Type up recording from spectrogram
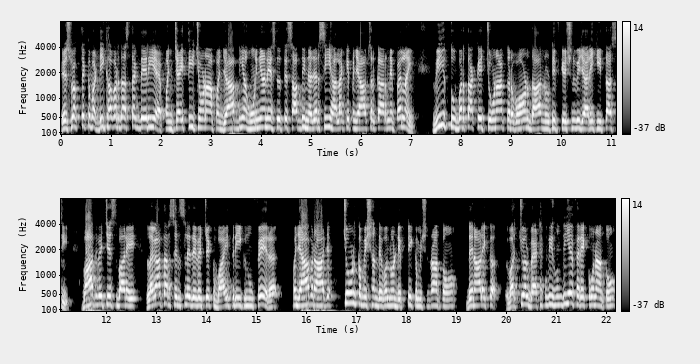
ਇਸ ਵਕਤ ਇੱਕ ਵੱਡੀ ਖਬਰ ਦਸਤਕ ਦੇ ਰਹੀ ਹੈ। ਪੰਚਾਇਤੀ ਚੋਣਾਂ ਪੰਜਾਬ ਦੀਆਂ ਹੋਣੀਆਂ ਨੇ। ਇਸ ਦੇ ਉੱਤੇ ਸਭ ਦੀ ਨਜ਼ਰ ਸੀ। ਹਾਲਾਂਕਿ ਪੰਜਾਬ ਸਰਕਾਰ ਨੇ ਪਹਿਲਾਂ ਹੀ 20 ਅਕਤੂਬਰ ਤੱਕ ਇਹ ਚੋਣਾਂ ਕਰਵਾਉਣ ਦਾ ਨੋਟੀਫਿਕੇਸ਼ਨ ਵੀ ਜਾਰੀ ਕੀਤਾ ਸੀ। ਬਾਅਦ ਵਿੱਚ ਇਸ ਬਾਰੇ ਲਗਾਤਾਰ ਸਿਲਸਿਲੇ ਦੇ ਵਿੱਚ ਇੱਕ 22 ਤਰੀਕ ਨੂੰ ਫਿਰ ਪੰਜਾਬ ਰਾਜ ਚੋਣ ਕਮਿਸ਼ਨ ਦੇ ਵੱਲੋਂ ਡਿਪਟੀ ਕਮਿਸ਼ਨਰਾਂ ਤੋਂ ਦੇ ਨਾਲ ਇੱਕ ਵਰਚੁਅਲ ਬੈਠਕ ਵੀ ਹੁੰਦੀ ਹੈ। ਫਿਰ ਇੱਕ ਉਹਨਾਂ ਤੋਂ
